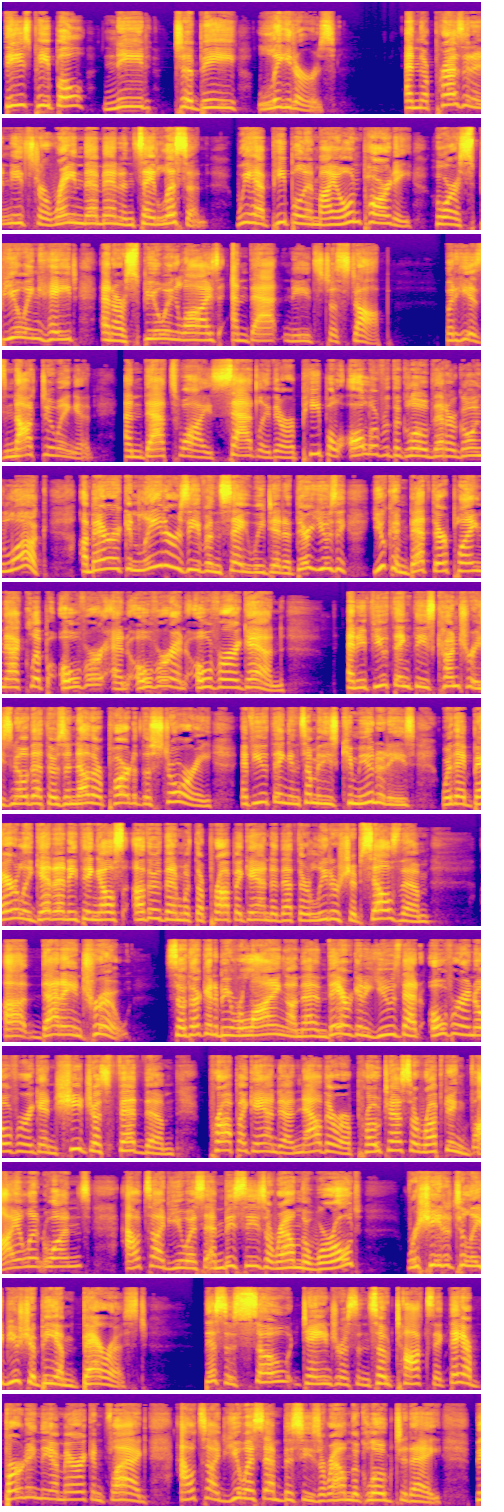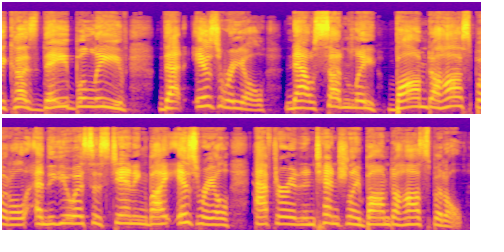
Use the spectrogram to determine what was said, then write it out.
These people need to be leaders. And the president needs to rein them in and say, listen, we have people in my own party who are spewing hate and are spewing lies, and that needs to stop. But he is not doing it. And that's why, sadly, there are people all over the globe that are going, look, American leaders even say we did it. They're using, you can bet they're playing that clip over and over and over again and if you think these countries know that there's another part of the story, if you think in some of these communities where they barely get anything else other than with the propaganda that their leadership sells them, uh, that ain't true. So they're going to be relying on that and they are going to use that over and over again. She just fed them propaganda. Now there are protests erupting, violent ones outside U.S. embassies around the world. Rashida Tlaib, you should be embarrassed. This is so dangerous and so toxic. They are burning the American flag outside U.S. embassies around the globe today because they believe that Israel now suddenly bombed a hospital and the U.S. is standing by Israel after it intentionally bombed a hospital.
